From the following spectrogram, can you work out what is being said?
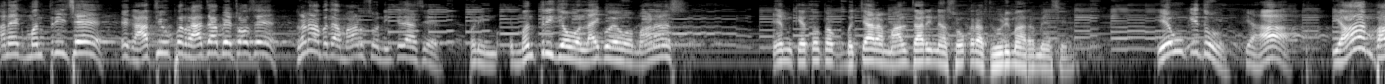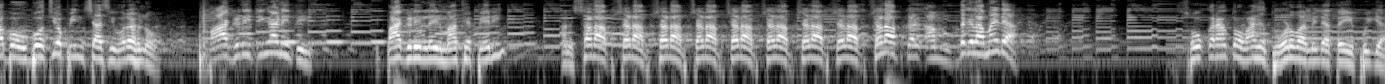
અને એક મંત્રી છે, એક હાથી ઉપર રાજા બેઠો છે. ઘણા બધા માણસો નીકળ્યા છે. પણ મંત્રી જેવો લાગ્યો એવો માણસ. એમ કેતો તો બચારા માલધારીના છોકરા ધૂળમાં રમે છે. એવું કીધું કે હા, એ આમ બાબો ઊભો થયો પિંચાસી વર્ષનો પાઘડી ટીંગાણી હતી. પાઘડી લઈને માથે પહેરી અને સડાપ સડાપ સડાપ સડાપ સડાપ સડાપ સડાપ સડાપ સડાપ આમ દગલા માંડ્યા. છોકરા તો વાહે ધોળવા માંડ્યા તઈ પૂગ્યા.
